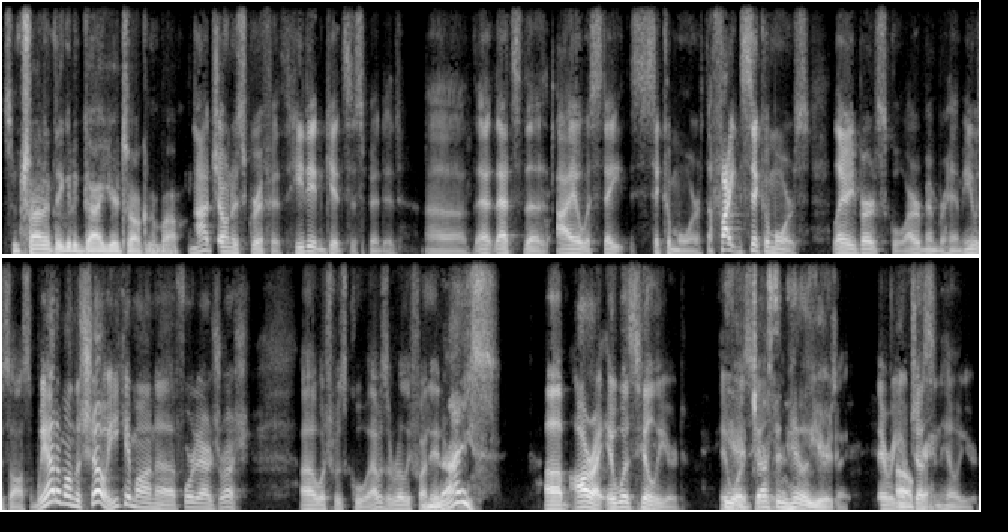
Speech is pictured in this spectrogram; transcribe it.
So I'm trying to think of the guy you're talking about. not Jonas Griffith. He didn't get suspended. Uh, that that's the Iowa State Sycamore, the fighting Sycamores, Larry Bird School. I remember him. He was awesome. We had him on the show. He came on uh 49ers Rush, uh, which was cool. That was a really fun interview. Nice. Um, all right, it was Hilliard. It Yeah, was Justin Hilliard. There we go, Okay. Justin Hilliard.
